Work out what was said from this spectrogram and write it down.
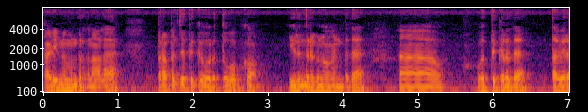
கடினம்ன்றதுனால பிரபஞ்சத்துக்கு ஒரு துவக்கம் இருந்திருக்கணும் என்பதை ஒத்துக்கிறத தவிர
